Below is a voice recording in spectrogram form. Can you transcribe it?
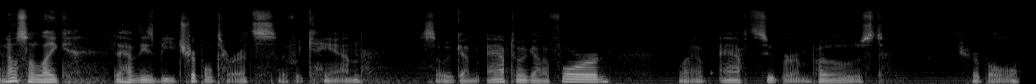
I'd also like to have these be triple turrets if we can. So we've got an aft and we've got a forward. We'll have aft superimposed, triple,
